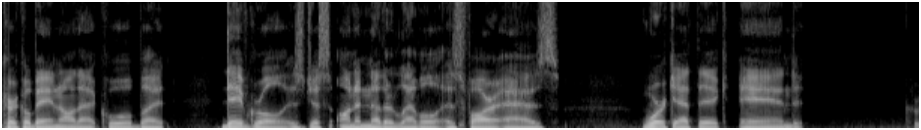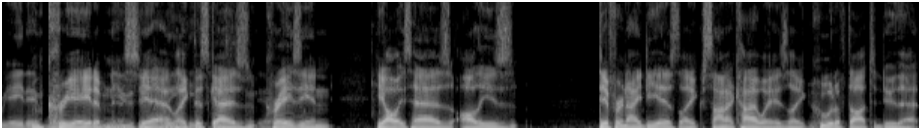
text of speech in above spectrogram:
Kurt Cobain and all that cool, but Dave Grohl is just on another level as far as work ethic and Creative, creativeness. Yeah, like this just- yeah. crazy, and he always has all these different ideas. Like Sonic Highways, like who would have thought to do that?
